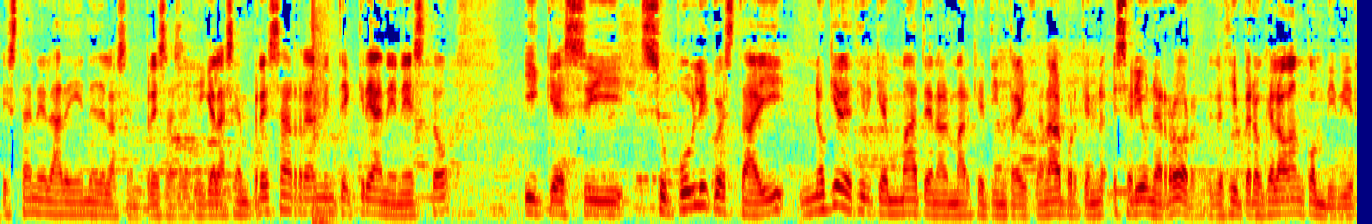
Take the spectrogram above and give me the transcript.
está en el ADN de las empresas, es decir, que las empresas realmente crean en esto y que si su público está ahí, no quiere decir que maten al marketing tradicional, porque sería un error, es decir, pero que lo hagan convivir.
